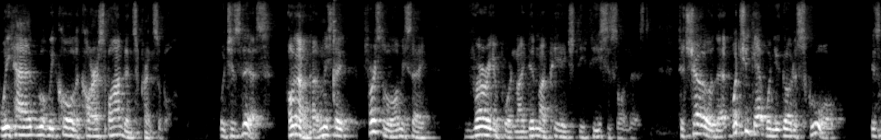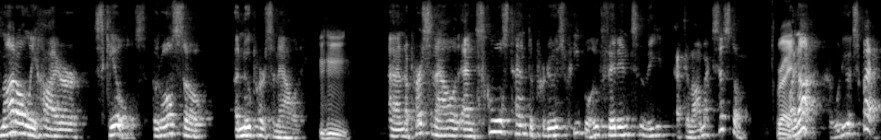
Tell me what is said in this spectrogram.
we had what we call the correspondence principle, which is this. Oh no, let me say, first of all, let me say, very important. I did my PhD thesis on this to show that what you get when you go to school is not only higher skills, but also a new personality. Mm-hmm. And a personality, and schools tend to produce people who fit into the economic system. Right. Why not? What do you expect?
